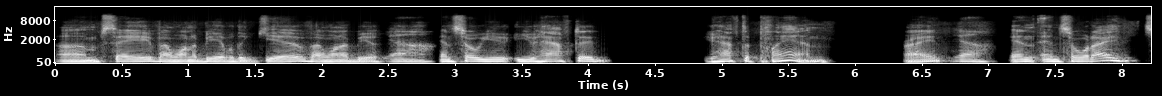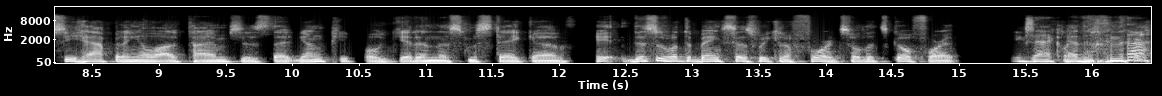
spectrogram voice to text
um, save. I want to be able to give. I want to be. Yeah. And so you you have to you have to plan, right? Yeah. And and so what I see happening a lot of times is that young people get in this mistake of hey, this is what the bank says we can afford, so let's go for it. Exactly. And then,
